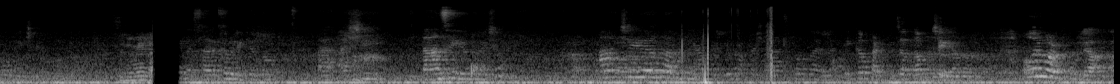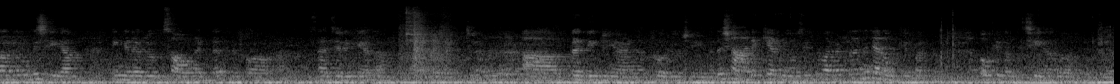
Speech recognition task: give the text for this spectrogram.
തോന്നിയിട്ടില്ല സാറൊക്കെ വിളിക്കുന്നു. ഡാൻസ് ചെയ്യുമെന്ന് ചോദിച്ചു. ആ ചെയ്യാന്ന് പറഞ്ഞു. ഞാൻ വലിയ പ്രൊഫഷണൽ ഒന്നും അല്ല. ഇക്ക പഠിപ്പിച്ചെന്നാൽ ചെയ്യാം ഒരു കുഴപ്പമില്ല. നമുക്ക് ചെയ്യാം. ഇങ്ങനെ ഒരു സോങ് ഉണ്ട് ഇപ്പോൾ സജരിക്കയാണ് പ്രദീപ്ജിയാണ് കൊറിയോ ചെയ്യുന്നത്. ഷാനയ്ക്കാണ് മ്യൂസിക് എന്ന് പറഞ്ഞപ്പോൾ തന്നെ ഞാൻ ഓക്കെ പറഞ്ഞു. ഓക്കെ നമുക്ക് ചെയ്യാമെന്ന് പറഞ്ഞു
